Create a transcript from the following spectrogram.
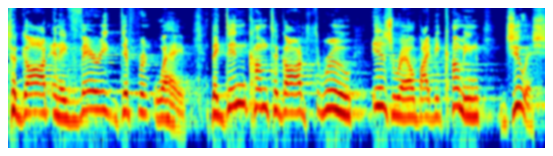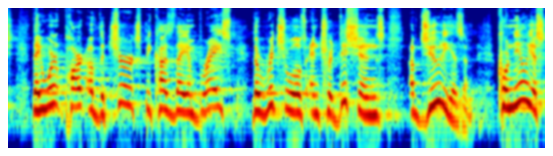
to God in a very different way. They didn't come to God through Israel by becoming Jewish. They weren't part of the church because they embraced the rituals and traditions of Judaism. Cornelius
